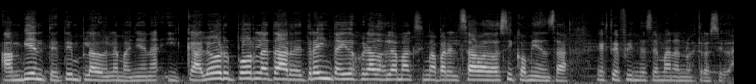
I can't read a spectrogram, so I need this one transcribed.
ambiente templado en la mañana y calor por la tarde, 32 grados la máxima para el sábado, así comienza este fin de semana en nuestra ciudad.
